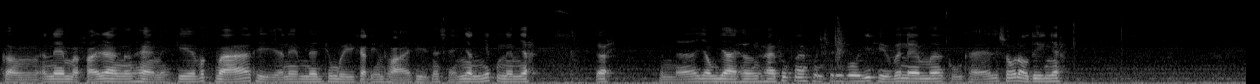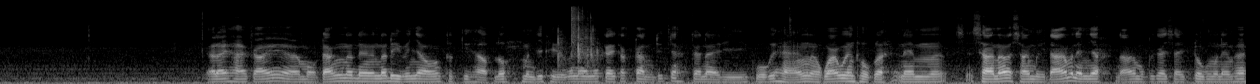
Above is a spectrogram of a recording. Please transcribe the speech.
Còn anh em mà phải ra ngân hàng này kia vất vả thì anh em nên chuẩn bị cả điện thoại thì nó sẽ nhanh nhất anh em nha. Rồi mình đã dông dài hơn 2 phút đó mình sẽ đi vô giới thiệu với anh em cụ thể cái số đầu tiên nha. Ở đây hai cái à, màu trắng nó nó đi với nhau, cực kỳ hợp luôn. Mình giới thiệu với anh em cái cây cắt cành trước nha. Cây này thì của cái hãng là quá quen thuộc rồi. Anh em à, xa size nó là size 18 anh em nha. Đó là một cái cây size trung anh em ha.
